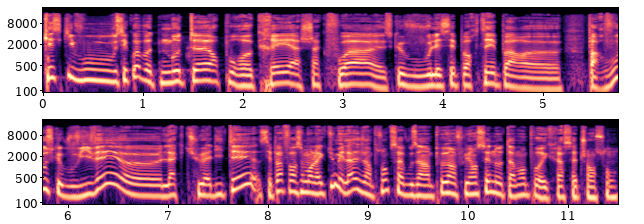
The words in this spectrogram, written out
qu'est-ce qui vous, c'est quoi votre moteur pour euh, créer à chaque fois? Est-ce que vous vous laissez porter par par vous, ce que vous vivez, l'actualité? C'est pas forcément l'actu, mais là j'ai l'impression que ça vous a un peu influencé, notamment pour écrire cette chanson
